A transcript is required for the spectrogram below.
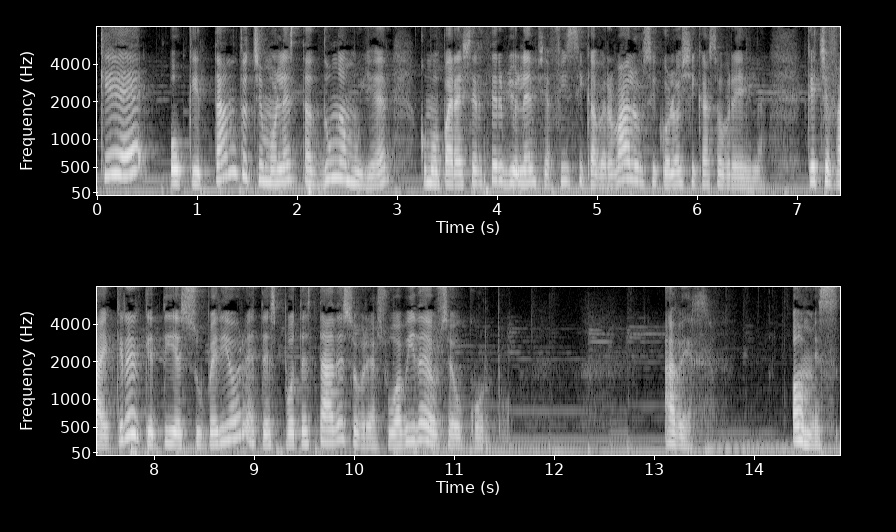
Que é o que tanto che molesta dunha muller como para exercer violencia física, verbal ou psicolóxica sobre ela, que che fai crer que ti és superior e tes potestade sobre a súa vida e o seu corpo. A ver, homes,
